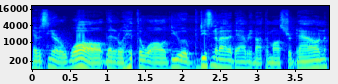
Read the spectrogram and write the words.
If it's near a wall, then it'll hit the wall, do a decent amount of damage, knock the monster down,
